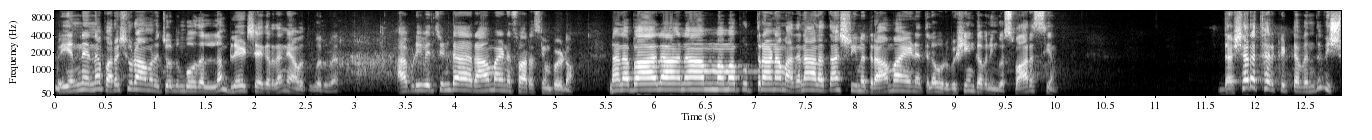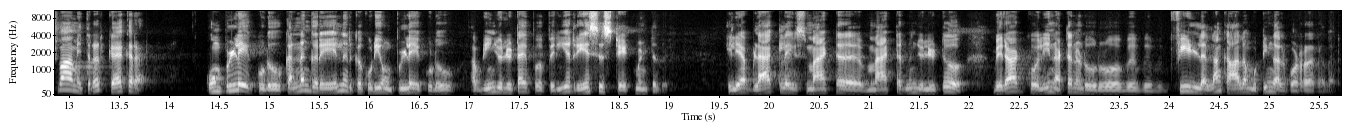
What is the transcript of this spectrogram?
என்னென்னா என்னன்னா பரசுராமரை சொல்லும் போதெல்லாம் பிளேட் சேகர் தான் ஞாபகத்துக்கு வருவார். அப்படி வச்சுட்டா ராமாயண சுவாரஸ்யம் போயிடும். நலபாலானாம் மம புத்திரானாம். அதனால தான் ஸ்ரீமத் ராமாயணத்துல ஒரு விஷயம் கவனிங்க சுவாரஸ்யம். தசரதர் கிட்ட வந்து விஸ்வாமித்திரர் கேட்கிறார் உன் பிள்ளையை கொடு கண்ணங்கரையில்னு இருக்கக்கூடிய உன் பிள்ளையை கொடு அப்படின்னு சொல்லிட்டா இப்போ பெரிய ரேசிஸ் ஸ்டேட்மெண்ட் இது இல்லையா பிளாக் லைவ்ஸ் மேட்டர் மேட்டர்னு சொல்லிட்டு விராட் கோலி நட்டநடு ஃபீல்டெல்லாம் காலை முட்டிங்கால் போடுறார் அவர்.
